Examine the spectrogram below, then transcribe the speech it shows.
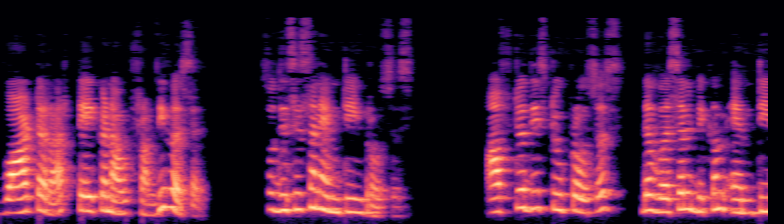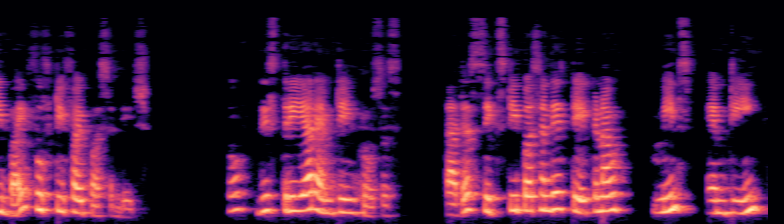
water are taken out from the vessel. So this is an emptying process. After these two process, the vessel become empty by 55 percentage. So these three are emptying process. That is 60 percentage taken out means emptying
